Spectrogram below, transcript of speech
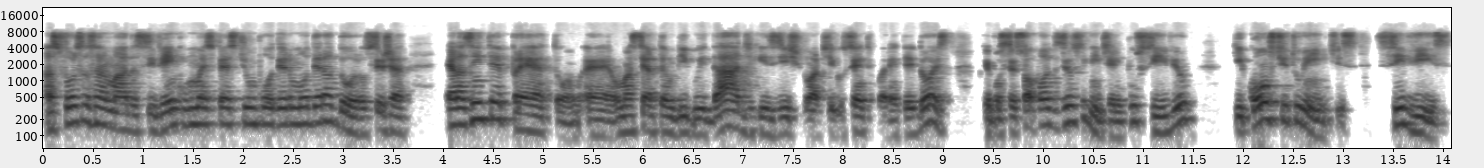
as Forças Armadas se veem como uma espécie de um poder moderador, ou seja, elas interpretam é, uma certa ambiguidade que existe no artigo 142, porque você só pode dizer o seguinte: é impossível que constituintes civis,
